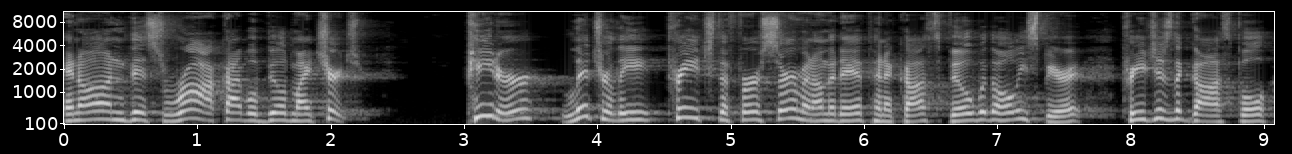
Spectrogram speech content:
and on this rock I will build my church. Peter literally preached the first sermon on the day of Pentecost, filled with the Holy Spirit, preaches the gospel.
